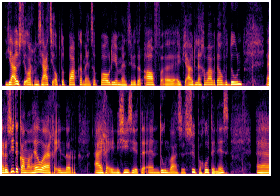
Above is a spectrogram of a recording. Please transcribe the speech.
juist die organisatie op te pakken. Mensen op podium, mensen weer eraf. Uh, even uitleggen waar we het over doen. En Rosita kan dan heel erg in haar eigen energie zitten en doen waar ze super goed in is. Uh,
